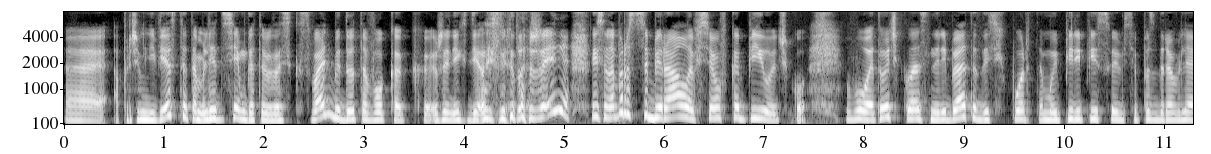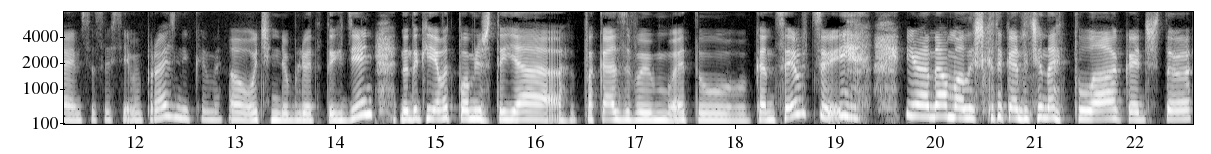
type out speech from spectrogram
э, а причем невеста там лет семь готовилась к свадьбе до того, как жених сделает предложение, то есть она просто собирала все в копилочку. Вот, очень классные ребята, до сих пор там мы переписываемся, поздравляемся со всеми праздниками. Очень люблю этот их день. Но так я вот помню, что я показываем эту концепцию, и, и она, малышка такая, начинает плакать, что,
